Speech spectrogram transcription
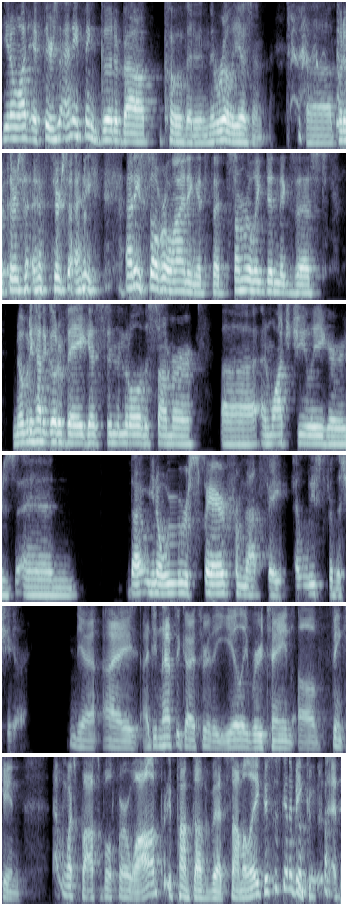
You know what? If there's anything good about COVID, and there really isn't, uh, but if there's if there's any any silver lining, it's that summer league didn't exist nobody had to go to Vegas in the middle of the summer uh, and watch G Leaguers, and that you know we were spared from that fate at least for this year. Yeah, I I didn't have to go through the yearly routine of thinking. I haven't watched basketball for a while. I'm pretty pumped up about summer league. This is going to be good. and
